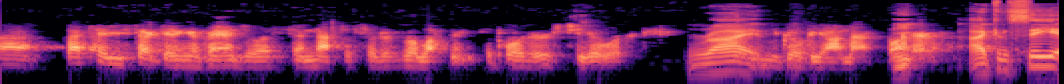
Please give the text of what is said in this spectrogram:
uh, that's how you start getting evangelists and not just sort of reluctant supporters to your work. Right. And you go beyond that fire. I can see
